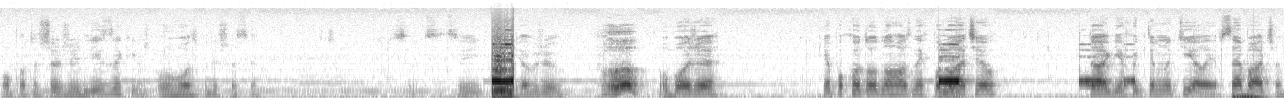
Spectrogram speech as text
Опа, то що вже ліс закінч... О, господи, що це? Це, це, це... Я вже... О боже! Я походу одного з них побачив. Так, я хоч в темноті, але я все бачу.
